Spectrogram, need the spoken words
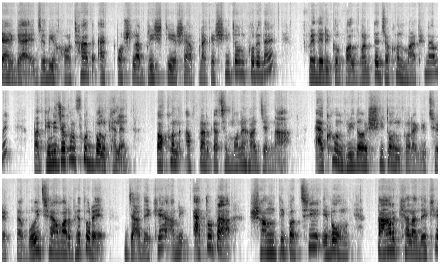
জায়গায় যদি হঠাৎ এক পশলা বৃষ্টি এসে আপনাকে শীতল করে দেয় ফেদেরিকো ভালভার্দে যখন মাঠে নামে বা তিনি যখন ফুটবল খেলেন, তখন আপনার কাছে মনে হয় যে, না, এখন হৃদয় শীতল করা কিছু একটা বইছে আমার ভেতরে। যা দেখে আমি এতটা শান্তি পাচ্ছি এবং তার খেলা দেখে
